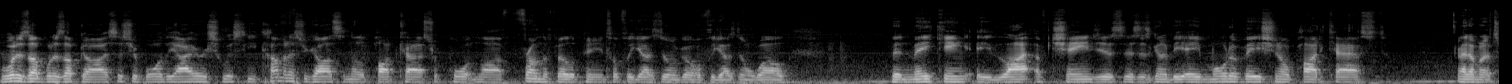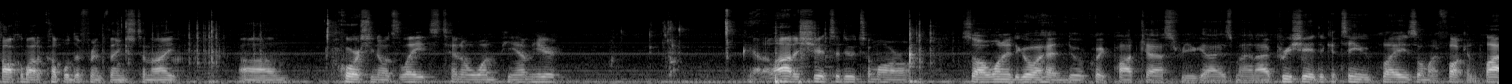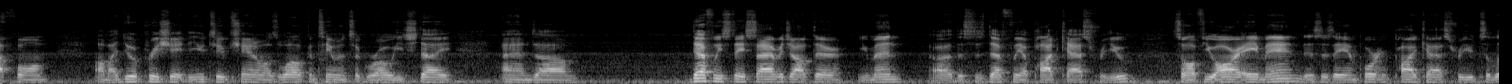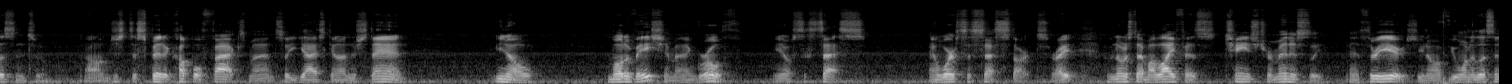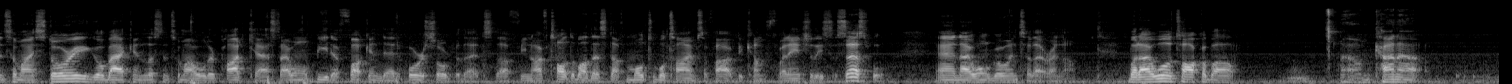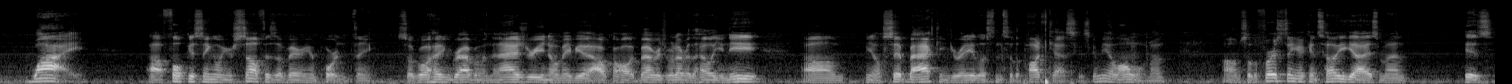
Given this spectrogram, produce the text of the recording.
What is up? What is up, guys? It's your boy, the Irish Whiskey, coming at you guys another podcast, reporting live from the Philippines. Hopefully, you guys doing good. Hopefully, you guys doing well. Been making a lot of changes. This is going to be a motivational podcast, and I'm going to talk about a couple different things tonight. Um, of course, you know it's late. It's 10:01 p.m. here. Got a lot of shit to do tomorrow. So I wanted to go ahead and do a quick podcast for you guys, man. I appreciate the continued plays on my fucking platform. Um, I do appreciate the YouTube channel as well, continuing to grow each day. And um, definitely stay savage out there, you men. Uh, this is definitely a podcast for you. So if you are a man, this is a important podcast for you to listen to. Um, just to spit a couple facts, man, so you guys can understand, you know, motivation, man, growth, you know, success and where success starts, right? I've noticed that my life has changed tremendously in three years. You know, if you want to listen to my story, go back and listen to my older podcast. I won't beat a fucking dead horse over that stuff. You know, I've talked about that stuff multiple times of how I've become financially successful, and I won't go into that right now. But I will talk about um, kind of why uh, focusing on yourself is a very important thing. So go ahead and grab a menagerie, you know, maybe an alcoholic beverage, whatever the hell you need um, you know, sit back and get ready to listen to the podcast. It's gonna be a long one, man. Um, so the first thing I can tell you guys, man, is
